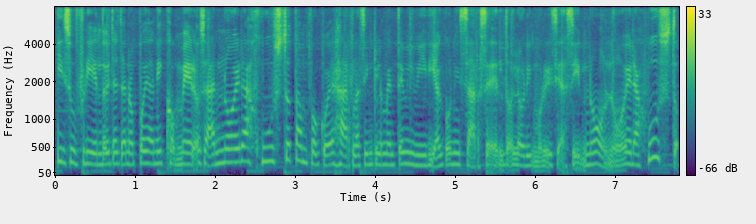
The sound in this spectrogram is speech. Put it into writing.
y sufriendo, ella ya no podía ni comer. O sea, no era justo tampoco dejarla simplemente vivir y agonizarse del dolor y morirse así. No, no era justo.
